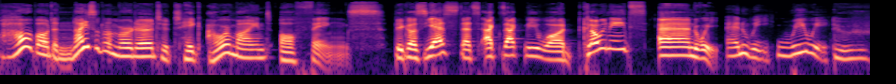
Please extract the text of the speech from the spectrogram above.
how about a nice little murder to take our mind off things? Because yes, that's exactly what Chloe needs and we. And we, we, we. Ooh,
